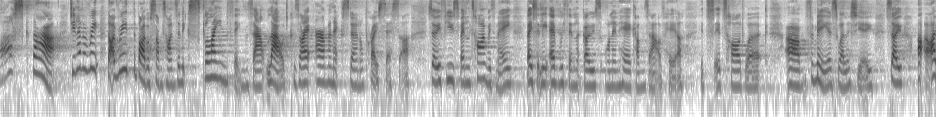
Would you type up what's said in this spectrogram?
ask that? Do you never read? Like I read the Bible sometimes and exclaim things out loud because I am an external processor. So if you spend time with me, basically everything that goes on in here comes out of here. It's, it's hard work um, for me as well as you. So I,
